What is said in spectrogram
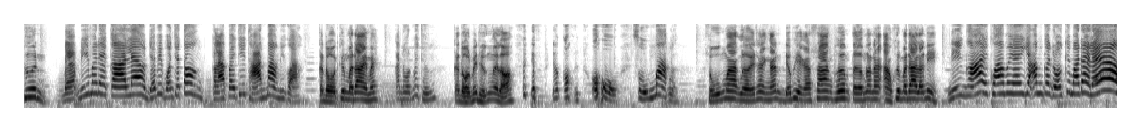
ขึ้น แบบนี้ไม่ได้การแล้ว เดี๋ยวพี่ฝนจะต้องกลับไปที่ฐานบ้างดีกว่า กระโดดขึ้นมาได้ไหม กระโดดไม่ถึง กระโดดไม่ถึงเลยเหรอ เดี๋ยวก่อน โอ้โห สูงมากเลย สูงมากเลย ถ้าอย่างนั้นเดี๋ยวพี่เอกจะสร้างเพิ่มเติมแล้วนะอ้าวขึ้นมาได้แล้วนี่ นี่ไงความพยายามกระโดดขึ้นมาได้แล้ว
